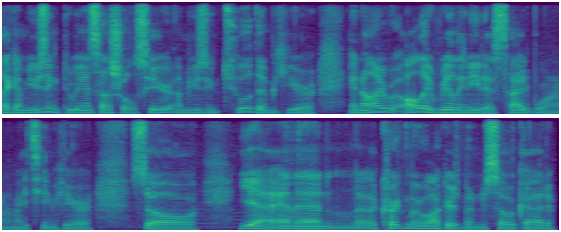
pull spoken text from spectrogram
Like I'm using three ancestrals here. I'm using two of them here. And all I, all I really need is Tideborn on my team here. So yeah, and then uh, Kirk Moonwalker's been so good.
